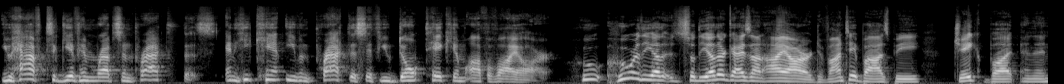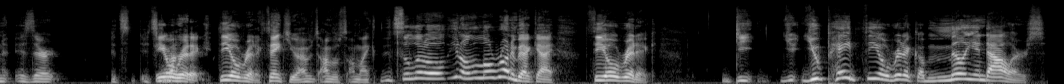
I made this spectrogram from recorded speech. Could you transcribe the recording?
you have to give him reps in practice, and he can't even practice if you don't take him off of IR. Who who are the other? So the other guys on IR: Devonte Bosby, Jake Butt, and then is there It's it's Theo Riddick. Theo Riddick. Thank you. I was, I was I'm like it's a little you know the little running back guy. Theo Riddick. Do you, you, you paid Theo Riddick a million dollars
